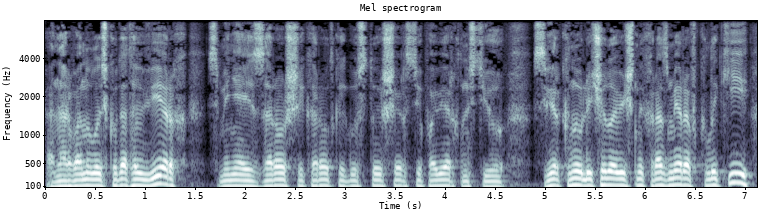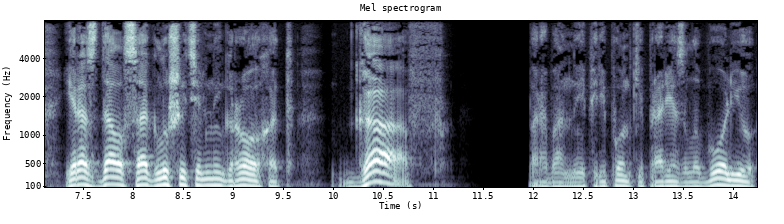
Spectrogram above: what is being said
она рванулась куда-то вверх, сменяясь заросшей короткой густой шерстью поверхностью. Сверкнули чудовищных размеров клыки, и раздался оглушительный грохот. «Гав!» Барабанные перепонки прорезало болью,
